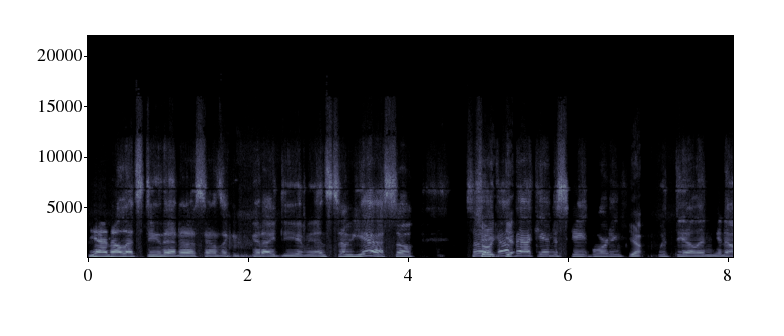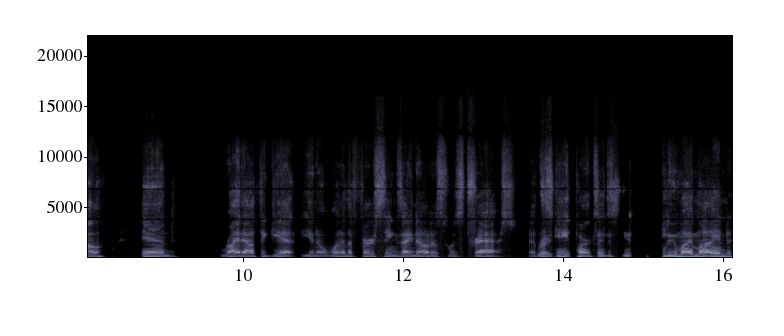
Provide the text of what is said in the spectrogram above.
Yeah, no, let's do that. Uh, sounds like a good idea, man. So yeah, so so, so I got yeah. back into skateboarding yep. with Dylan, you know, and right out the get, you know, one of the first things I noticed was trash at right. the skate parks. I just blew my mind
